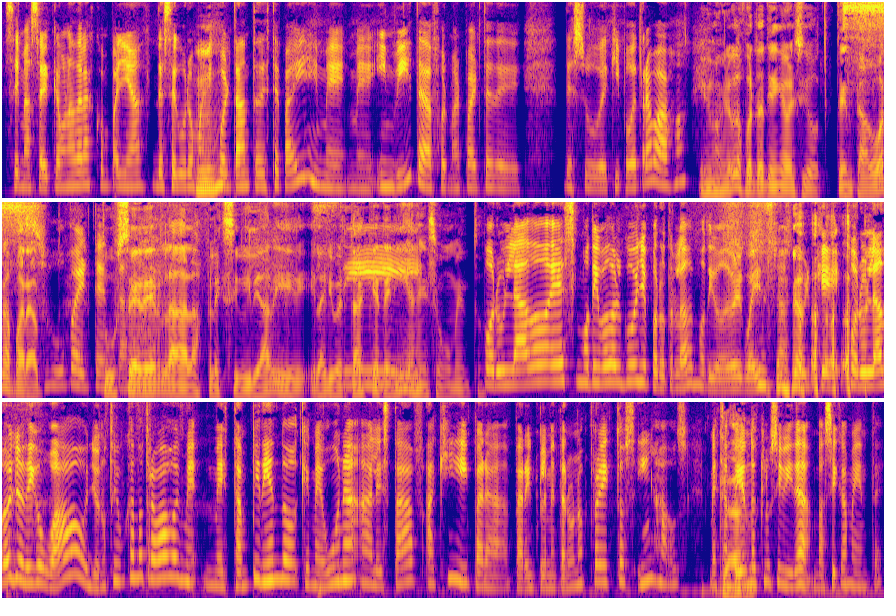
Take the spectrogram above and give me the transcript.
se me acerca una de las compañías de seguro más importantes de este país y me, invita a formar parte de, su equipo de trabajo. Y me imagino que la oferta tiene que haber sido tentadora para tú ceder la, flexibilidad y, la libertad que tenías en ese momento. Por un lado es motivo de orgullo y por otro lado es motivo de vergüenza. Porque por un lado yo digo, wow, yo no estoy buscando trabajo y me, están pidiendo que me una al staff aquí para, para implementar unos proyectos in-house. Me están pidiendo exclusividad, básicamente.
